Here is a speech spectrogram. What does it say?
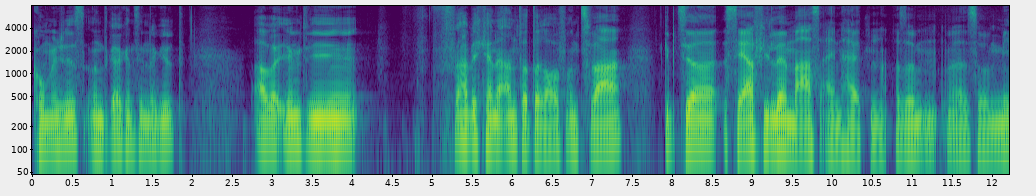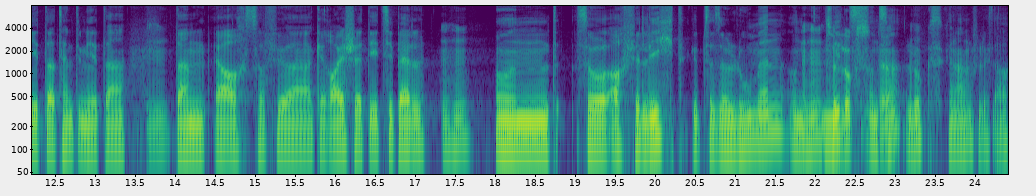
komisch ist und gar keinen Sinn ergibt. Aber irgendwie habe ich keine Antwort darauf. Und zwar gibt es ja sehr viele Maßeinheiten. Also, also Meter, Zentimeter, Mhm, dann ja auch so für Geräusche Dezibel mhm. und so auch für Licht gibt es ja so Lumen und Mhm, so Lux, und so. ja. Lux, keine Ahnung, vielleicht auch.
